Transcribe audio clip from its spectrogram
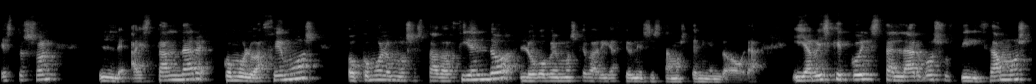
Estos son a estándar cómo lo hacemos o cómo lo hemos estado haciendo, luego vemos qué variaciones estamos teniendo ahora. Y ya veis que coils tan largos utilizamos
